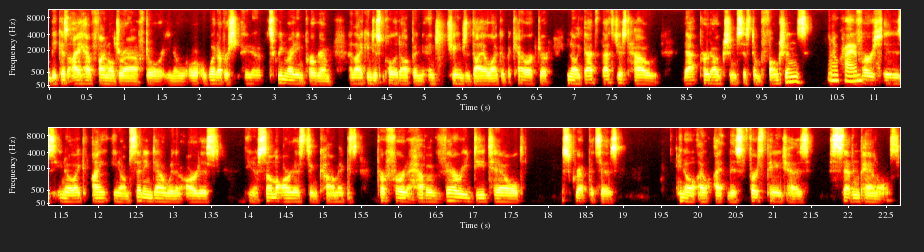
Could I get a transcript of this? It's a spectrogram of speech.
because I have Final Draft or you know or, or whatever you know, screenwriting program, and I can just pull it up and, and change the dialogue of a character. You know, like that's that's just how that production system functions Okay. versus you know like i you know i'm sitting down with an artist you know some artists in comics prefer to have a very detailed script that says you know I, I, this first page has seven panels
